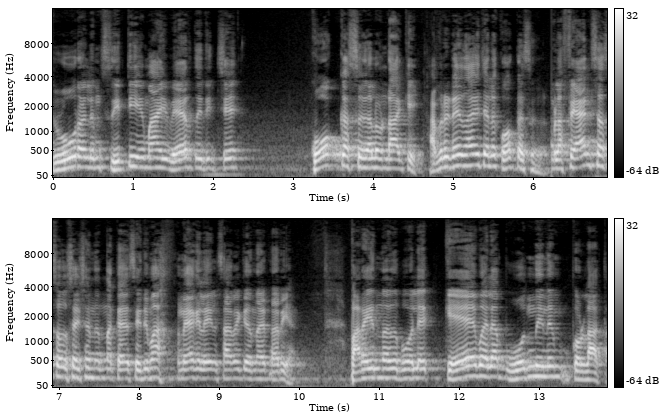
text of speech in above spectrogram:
റൂറലും സിറ്റിയുമായി വേർതിരിച്ച് കോക്കസുകൾ ഉണ്ടാക്കി അവരുടേതായ ചില കോക്കസുകൾ. നമ്മളെ ഫാൻസ് അസോസിയേഷൻ എന്നൊക്കെ സിനിമ മേഖലയിൽ സാമിക്ക് നന്നായിട്ട് അറിയാം. പറയുന്നത് പോലെ കേവലം ഒന്നിനും കൊള്ളാത്ത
